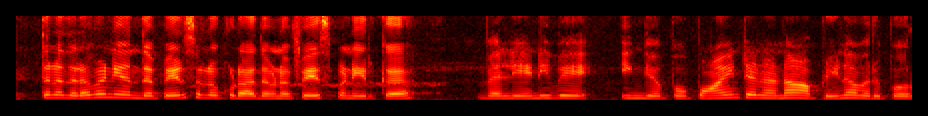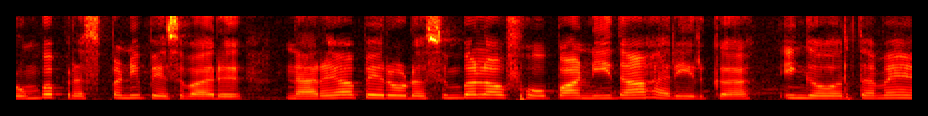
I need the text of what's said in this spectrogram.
எத்தனை தடவை நீ அந்த பேர் சொல்லக்கூடாதவனை ஃபேஸ் பண்ணியிருக்க? வெல் எனிவே இங்கே இப்போ பாயிண்ட் என்னன்னா அப்படின்னு அவர் இப்போ ரொம்ப ப்ரெஸ் பண்ணி பேசுவார். நிறையா பேரோட சிம்பிள் ஆஃப் ஹோப்பாக நீ தான் ஹரி இருக்க. இங்கே ஒருத்தவன்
